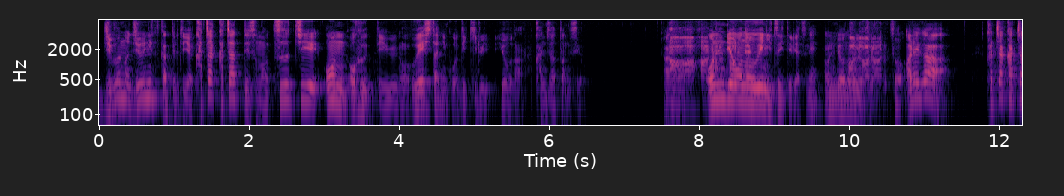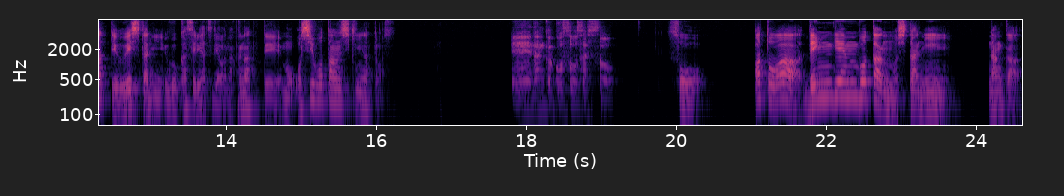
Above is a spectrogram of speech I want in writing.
自分の12使ってる時はカチャカチャってその通知オンオフっていうのを上下にこうできるような感じだったんですよあの音量の上についてるやつね。音量の上についてあるそうあれがカチャカチャって上下に動かせるやつではなくなってもう押しボタン式になってます。えー、なんかご操作しそそう。あとは電源ボタンの下になんか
